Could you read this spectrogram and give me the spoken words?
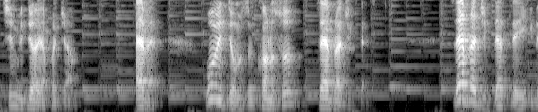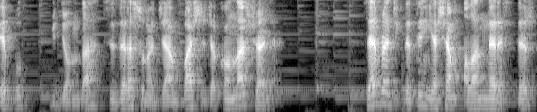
için video yapacağım. Evet, bu videomuzun konusu zebraciklet. Zebracikletle ilgili bu videomda sizlere sunacağım başlıca konular şöyle. Zebracikletin yaşam alanı neresidir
